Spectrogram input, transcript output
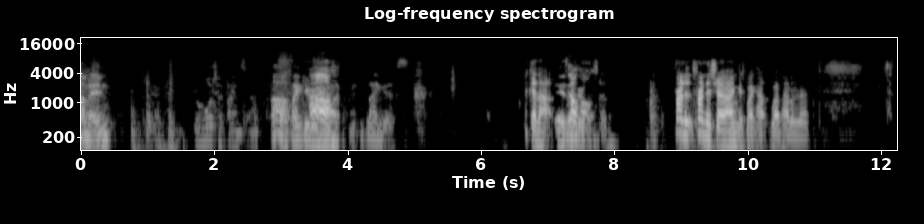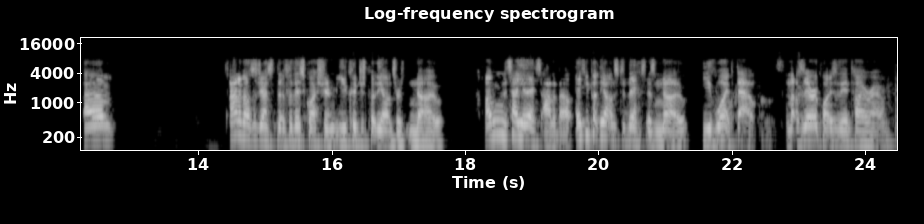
Come in. Your water, fine sir. Oh, thank you very Oh. much, Mr. Blangus. Look at that. Here's How everyone. wholesome. Friend of, friend of the show, Angus Webham, Webham there. Um, Annabelle suggests that for this question, you could just put the answer as no. I'm going to tell you this, Annabelle. If you put the answer to this as no, you've wiped out. And that's zero points of the entire round.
